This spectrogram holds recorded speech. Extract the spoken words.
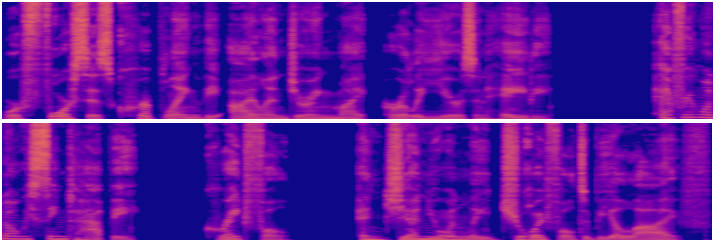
were forces crippling the island during my early years in Haiti, everyone always seemed happy, grateful, and genuinely joyful to be alive.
